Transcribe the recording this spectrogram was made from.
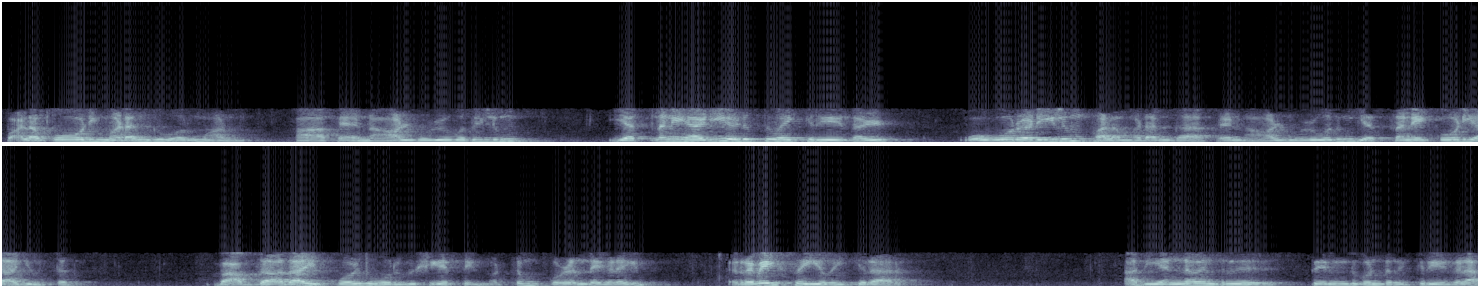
பல கோடி மடங்கு வருமானம். ஆக நாள் முழுவதிலும் எத்தனை அடி எடுத்து வைக்கிறீர்கள்? ஒவ்வொரு அடியிலும் பல மடங்காக நாள் முழுவதும் எத்தனை கோடி ஆகிவிட்டது? பாப்தாதா இப்பொழுது ஒரு விஷயத்தை மட்டும் குழந்தைகளை ரிவைஸ் செய்ய வைக்கிறார். அது என்னவென்று தெரிந்து கொண்டிருக்கிறீர்களா?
